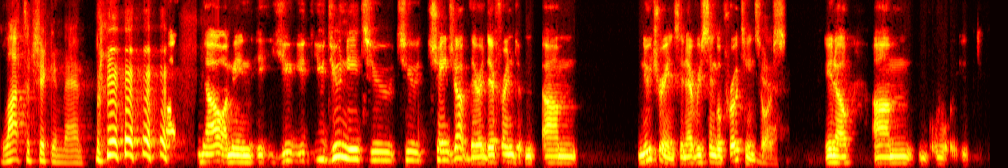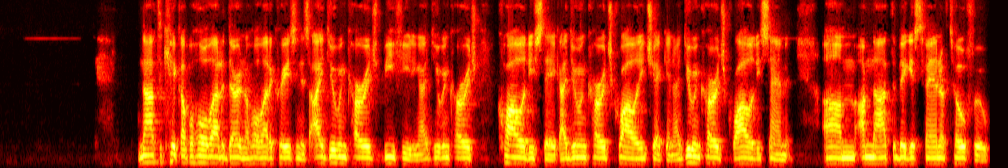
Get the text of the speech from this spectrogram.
Lots of chicken, man. well, no, I mean you, you you do need to to change it up. There are different um, nutrients in every single protein source. Yeah. You know, um, not to kick up a whole lot of dirt and a whole lot of craziness. I do encourage beef eating. I do encourage quality steak. I do encourage quality chicken. I do encourage quality salmon. Um, I'm not the biggest fan of tofu.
